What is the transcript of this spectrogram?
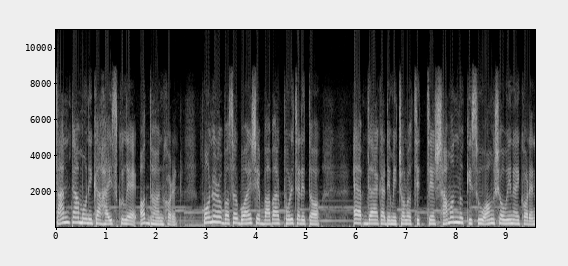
সান্টা মনিকা হাই স্কুলে অধ্যয়ন করেন। পনেরো বছর বয়সে বাবার পরিচালিত অ্যাপ দ্য একাডেমি চলচ্চিত্রে সামান্য কিছু অংশ অভিনয় করেন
